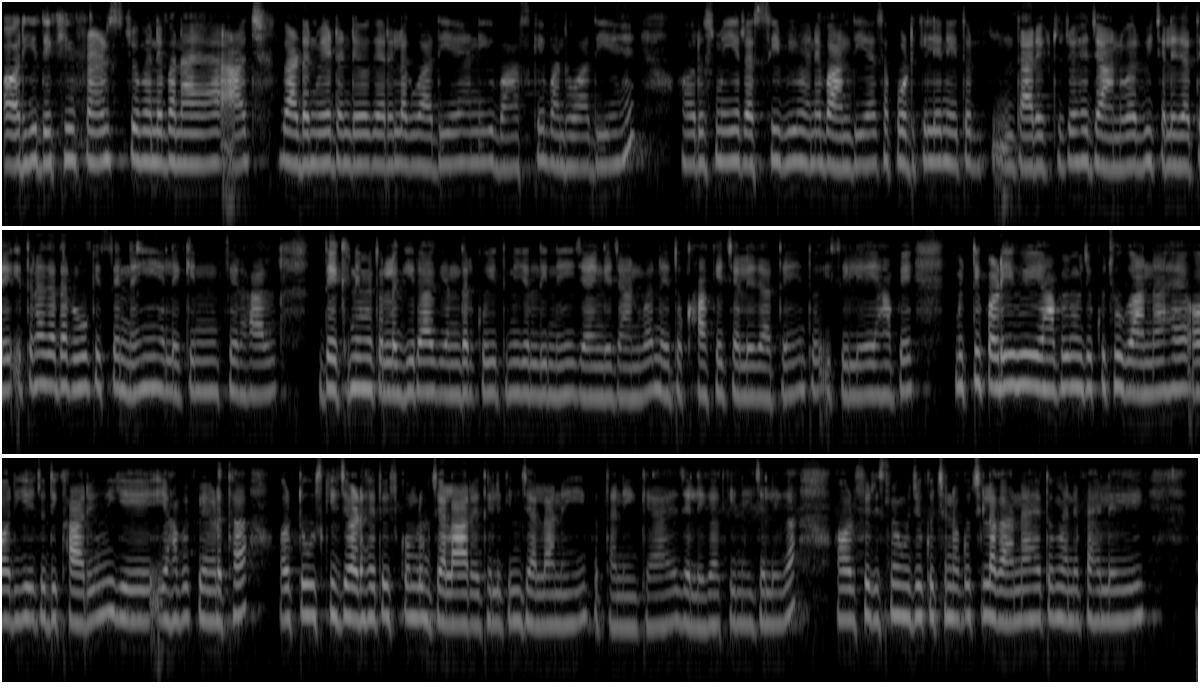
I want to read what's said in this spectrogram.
और ये देखिए फ्रेंड्स, जो मैंने बनाया है आज, गार्डन में डंडे वगैरह लगवा दिए हैं, यानी बाँस के बंधवा दिए हैं, और उसमें ये रस्सी भी मैंने बाँध दिया है, सपोर्ट के लिए, नहीं तो डायरेक्ट जो है जानवर भी चले जाते हैं। इतना ज़्यादा रोक इससे नहीं है, लेकिन फ़िलहाल देखने में तो लगी रहा कि अंदर कोई इतनी जल्दी नहीं जाएँगे जानवर, नहीं तो खा के चले जाते हैं तो इसीलिए यहाँ पे मिट्टी पड़ी हुई यहाँ पे मुझे कुछ उगाना है, और ये जो दिखा रही हूँ, ये यहाँ पे पेड़ था, और तो उसकी जड़ है तो इसको हम लोग जला रहे थे, लेकिन जला नहीं पता नहीं क्या है, जलेगा कि नहीं जलेगा। और फिर इसमें मुझे कुछ ना कुछ लगाना है तो मैंने पहले ही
